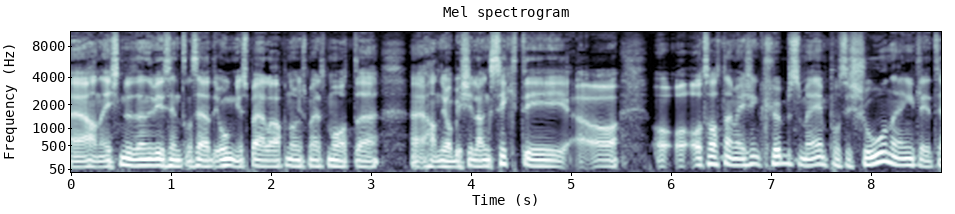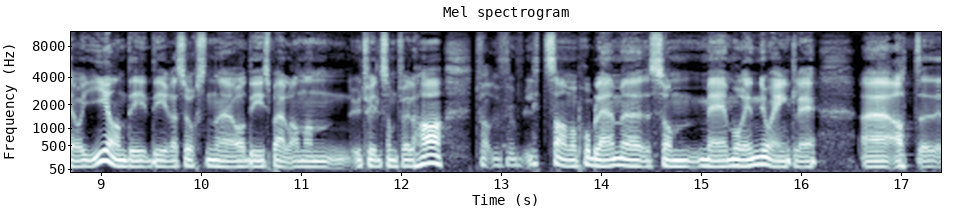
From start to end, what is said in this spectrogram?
eh, han er ikke nødvendigvis interessert i unge spillere på noen som helst måte. Eh, han jobber ikke langsiktig. Og, og, og, Tottenham er ikke en klubb som er i en posisjon egentlig til å gi han de, de ressursene og de spillerne han utvilsomt vil ha. Litt samme problemet som med Mourinho, egentlig. Eh, at uh,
